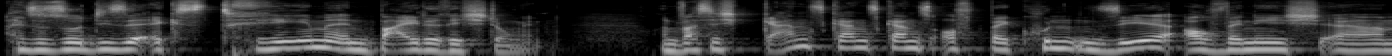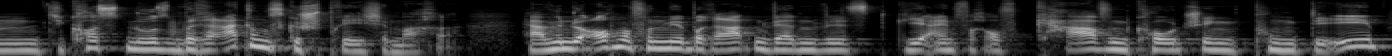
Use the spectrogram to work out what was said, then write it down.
Also so diese Extreme in beide Richtungen. Und was ich ganz, ganz, ganz oft bei Kunden sehe, auch wenn ich ähm, die kostenlosen Beratungsgespräche mache. Ja, wenn du auch mal von mir beraten werden willst, geh einfach auf carvencoaching.de,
